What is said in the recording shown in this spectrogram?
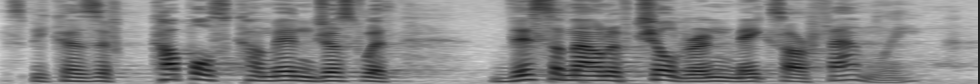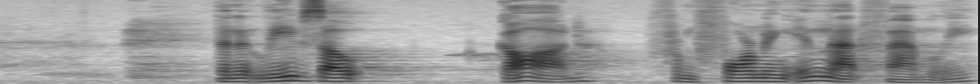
It's because if couples come in just with this amount of children makes our family, then it leaves out God from forming in that family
